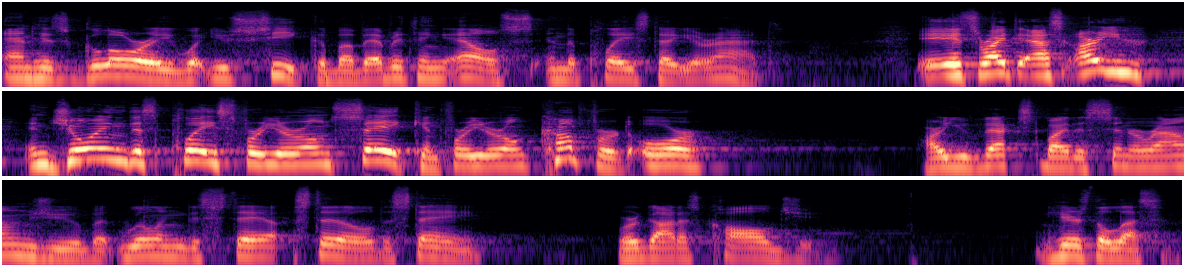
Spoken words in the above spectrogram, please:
and his glory what you seek above everything else in the place that you're at? It's right to ask Are you enjoying this place for your own sake and for your own comfort, or are you vexed by the sin around you but willing to stay, still to stay where God has called you? And here's the lesson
